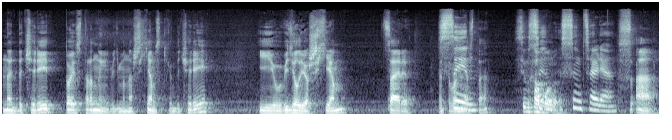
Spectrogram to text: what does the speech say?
на дочерей той страны, видимо, на шхемских дочерей, и увидел ее Шхем, царь этого Сын. места. Сын Хамора. Сын, сын царя. С- а,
